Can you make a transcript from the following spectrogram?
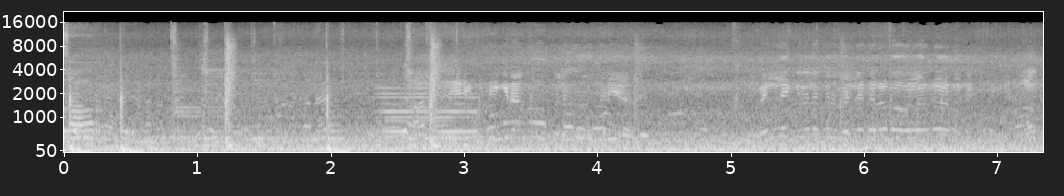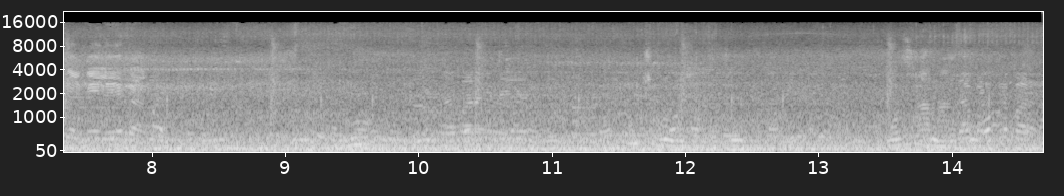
சார் வெள்ளைக்கு விளக்கு வெள்ளை நிறமாக விளங்குறாங்க ஆட்கள் மேலே ஏறாங்க வெளியில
